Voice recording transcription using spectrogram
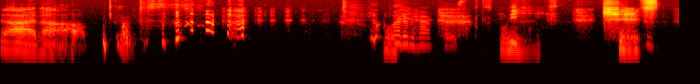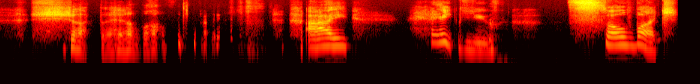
Shut up. Let him have this. Please, just shut the hell up. I hate you so much.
